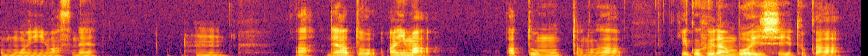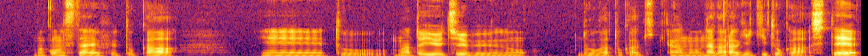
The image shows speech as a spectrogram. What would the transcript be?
思いますね。うん、あであとあ今パッと思ったのが結構普段 Voicy とか、まあ、このスタエフとかえっ、ー、と、まあ、あと YouTube の動画とかながら聞きとかして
